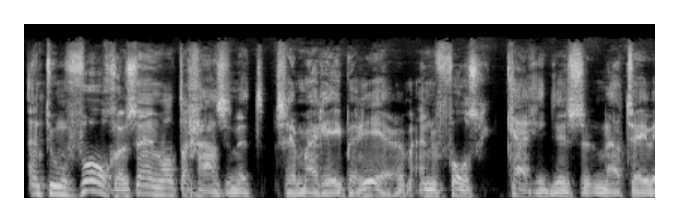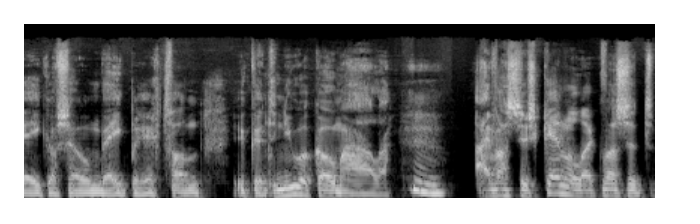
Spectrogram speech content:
En toen vervolgens, en want dan gaan ze het zeg maar repareren. En vervolgens krijg ik dus na twee weken of zo een weekbericht van... je kunt een nieuwe komen halen. Hij was dus kennelijk, was het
